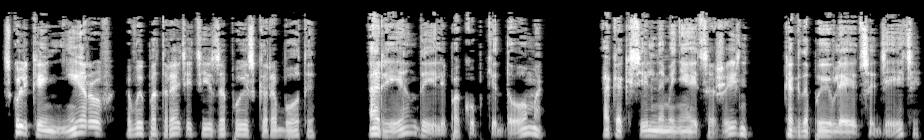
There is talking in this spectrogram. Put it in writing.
сколько нервов вы потратите из-за поиска работы, аренды или покупки дома, а как сильно меняется жизнь, когда появляются дети.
